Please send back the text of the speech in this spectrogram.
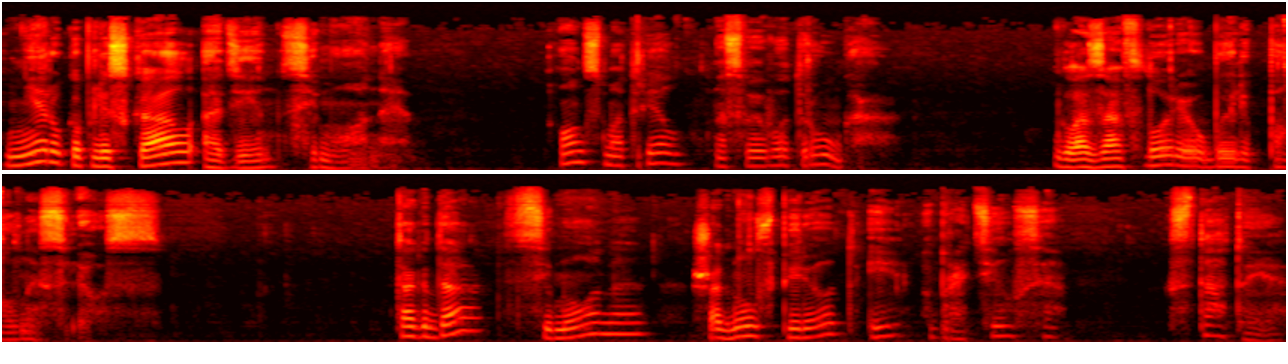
Не рукоплескал один Симоне. Он смотрел на своего друга. Глаза Флорио были полны слез. Тогда Симоне шагнул вперед и обратился к статуе.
